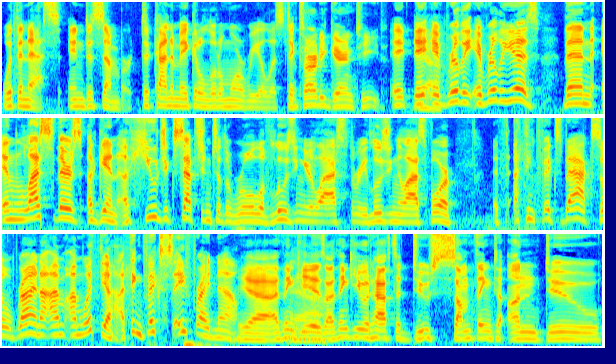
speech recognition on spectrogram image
with an S in December to kind of make it a little more realistic. It's already guaranteed. It, it, it really it really is. Then unless there's again a huge exception to the rule of losing your last three, losing your last four, I think Vic's back. So Ryan, I'm I'm with you. I think Vic's safe right now. Yeah, I think he is. I think he would have to do something to undo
